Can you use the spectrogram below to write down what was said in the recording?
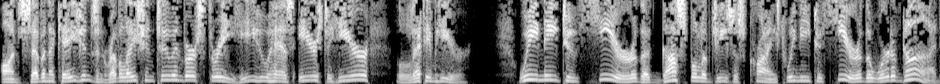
On seven occasions in Revelation 2 and verse 3, he who has ears to hear, let him hear. We need to hear the gospel of Jesus Christ. We need to hear the Word of God.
